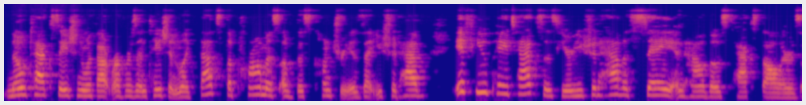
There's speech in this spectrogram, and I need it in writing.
No taxation without representation. Like that's the promise of this country is that you should have, if you pay taxes here, you should have a say in how those tax dollars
